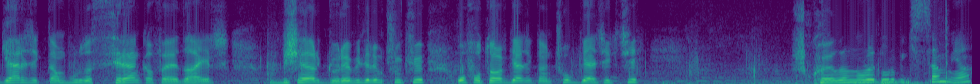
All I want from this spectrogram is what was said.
Gerçekten burada siren kafaya dair bir şeyler görebilirim. Çünkü o fotoğraf gerçekten çok gerçekçi. Şu kayaların oraya doğru bir gitsem mi ya?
